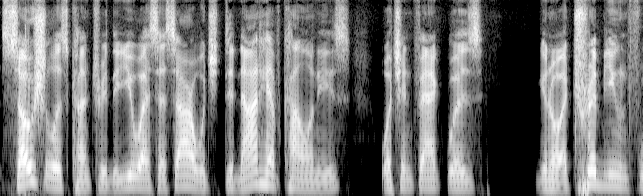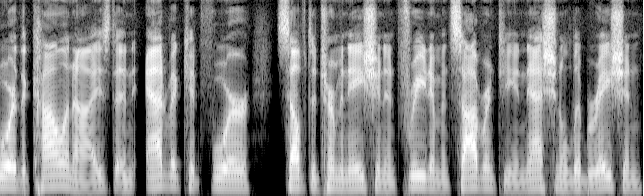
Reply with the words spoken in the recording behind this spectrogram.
socialist country, the USSR, which did not have colonies, which in fact was, you know, a tribune for the colonized, an advocate for self determination and freedom and sovereignty and national liberation.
